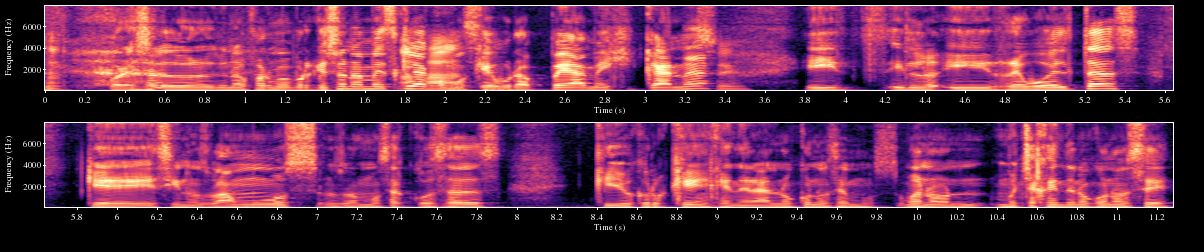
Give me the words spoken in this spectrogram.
Por eso de una forma, porque es una mezcla Ajá, como sí. que europea, mexicana sí. y, y, y, revueltas que si nos vamos, nos vamos a cosas que yo creo que en general no conocemos. Bueno, mucha gente no conoce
